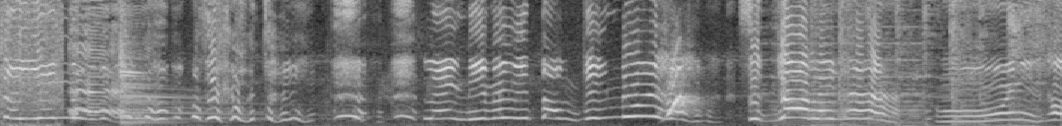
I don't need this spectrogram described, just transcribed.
ใจเย็นนะจะเข้าใจแรงดีไม่มีตกจริงด้วยค่ะ สุดยอดเลยค่ะ โอ้ยนี่ท่า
